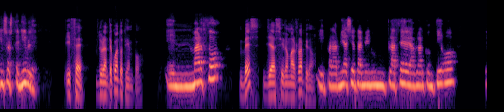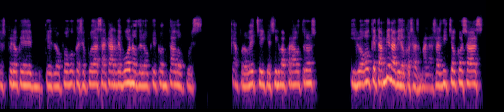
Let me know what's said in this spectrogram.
insostenible. Y C. ¿Durante cuánto tiempo? En marzo, ¿Ves? Ya ha sido más rápido. y para mí ha sido también un placer hablar contigo. Yo espero que, lo poco que se pueda sacar de bueno de lo que he contado, pues que aproveche y que sirva para otros. Y luego que también ha habido cosas malas. Has dicho cosas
